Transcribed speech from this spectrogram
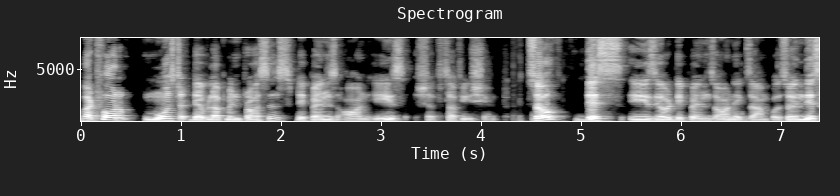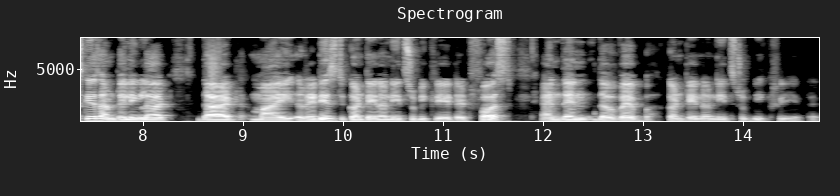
but for most development process depends on is sufficient. So this is your depends on example. So in this case, I'm telling that that my Redis container needs to be created first and then the web container needs to be created.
